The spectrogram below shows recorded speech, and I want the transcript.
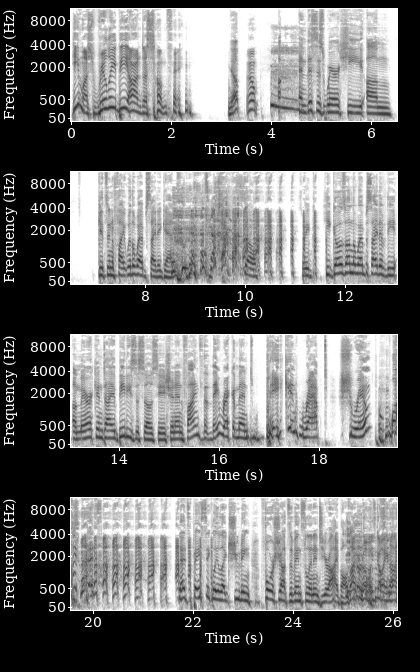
He must really be onto something. yep. Well, And this is where he um, gets in a fight with a website again. so so he, he goes on the website of the American Diabetes Association and finds that they recommend bacon wrapped shrimp. What? That's, that's basically like shooting four shots of insulin into your eyeballs. I don't know what's going on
